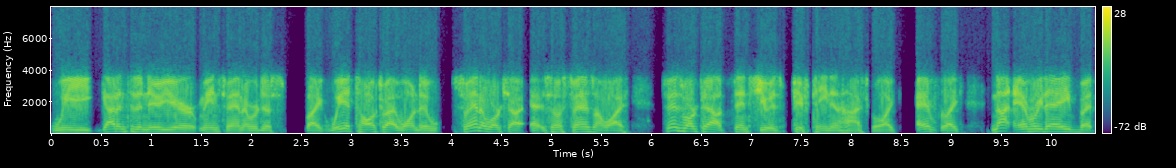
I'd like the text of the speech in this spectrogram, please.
we got into the new year. Me and Savannah were just like we had talked about wanting to. Savannah works out. So Savannah's my wife. Savannah's worked out since she was 15 in high school. Like every, like not every day, but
